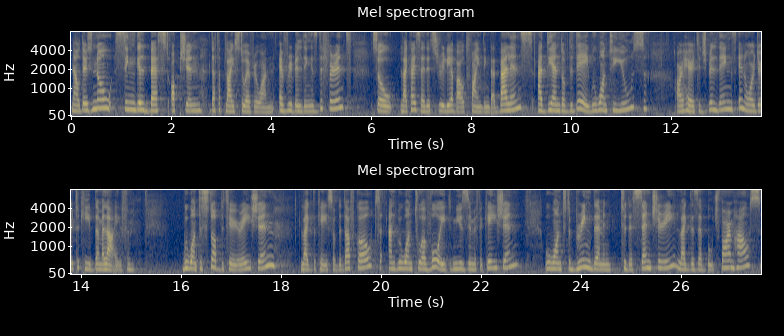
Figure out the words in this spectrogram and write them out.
Now, there's no single best option that applies to everyone. Every building is different. So, like I said, it's really about finding that balance. At the end of the day, we want to use our heritage buildings in order to keep them alive. We want to stop deterioration, like the case of the Dovecote, and we want to avoid museumification. We want to bring them into the century, like the Żebbuġ farmhouse.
